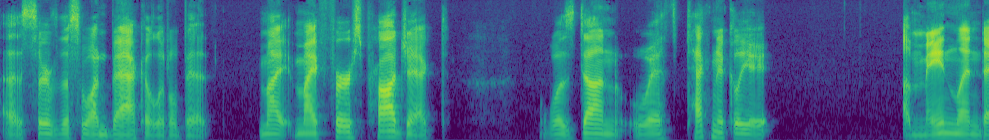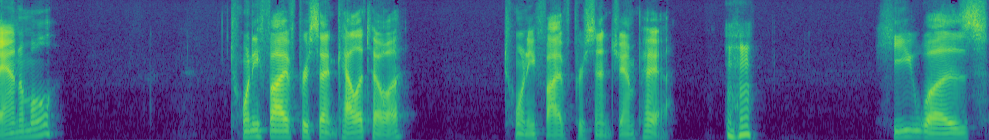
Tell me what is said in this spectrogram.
uh, serve this one back a little bit. My, my first project was done with technically a mainland animal, 25% Kalatoa, 25% Jampea. Mm-hmm he was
